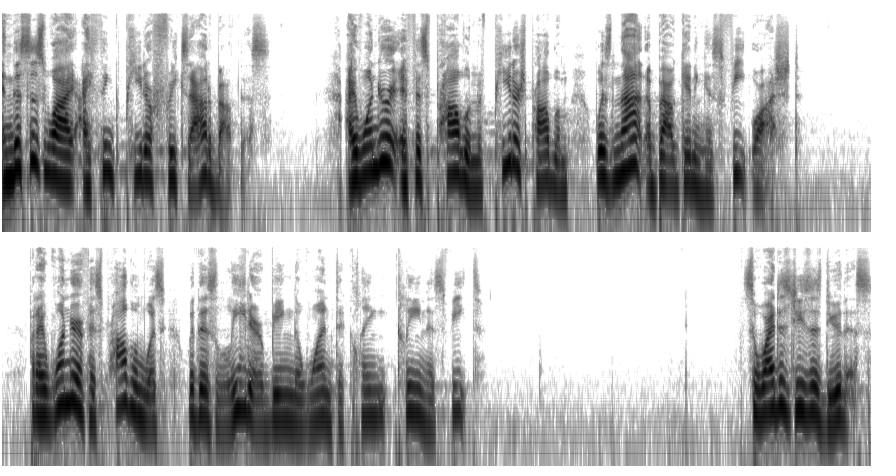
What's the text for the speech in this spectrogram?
And this is why I think Peter freaks out about this. I wonder if his problem, if Peter's problem, was not about getting his feet washed, but I wonder if his problem was with his leader being the one to clean, clean his feet. So, why does Jesus do this?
